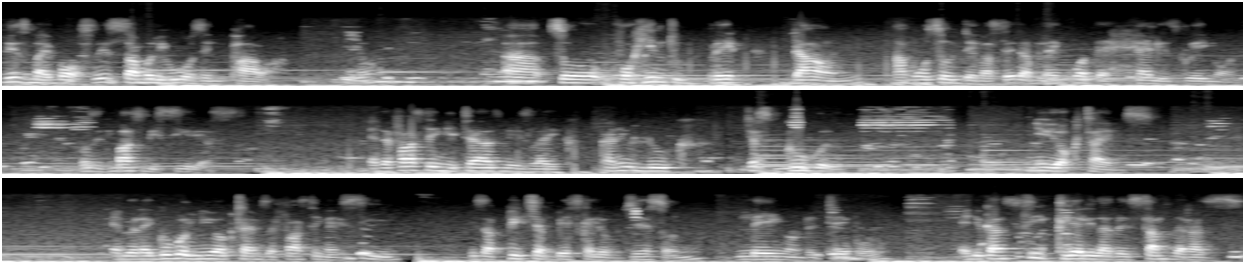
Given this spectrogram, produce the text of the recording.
this is my boss. This is somebody who was in power. You know. Uh, so for him to break down, I'm also devastated. I'm like, what the hell is going on? Because it must be serious. And the first thing he tells me is like, can you look? Just Google New York Times. And when I Google New York Times, the first thing I see is a picture basically of Jason laying on the table, and you can see clearly that there's something that has,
